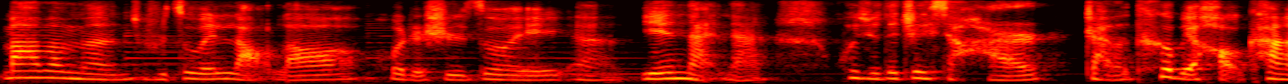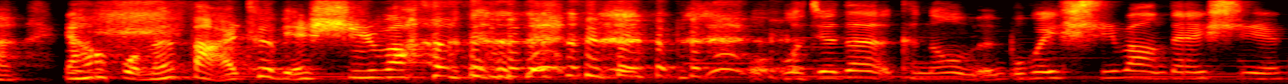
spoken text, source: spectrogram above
妈妈们，就是作为姥姥或者是作为嗯爷爷奶奶，会觉得这个小孩儿。长得特别好看，然后我们反而特别失望。我我觉得可能我们不会失望，但是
